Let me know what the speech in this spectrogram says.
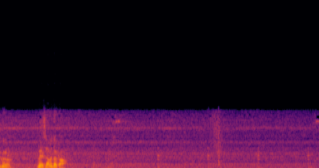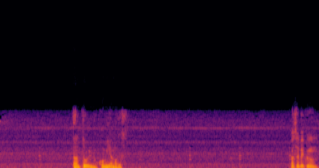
部君目覚めたか？担当医の小宮山です。長谷部君。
